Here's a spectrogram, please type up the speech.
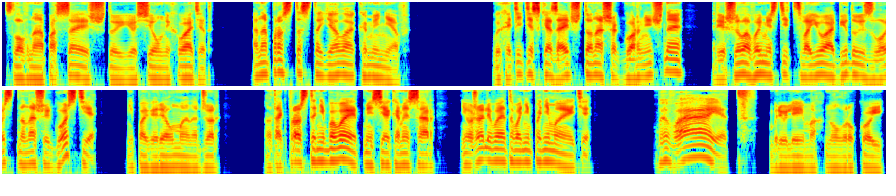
словно опасаясь, что ее сил не хватит. Она просто стояла, окаменев. «Вы хотите сказать, что наша горничная Решила выместить свою обиду и злость на нашей гости?» — не поверил менеджер. «Но так просто не бывает, месье комиссар. Неужели вы этого не понимаете?» «Бывает», — Брюлей махнул рукой.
